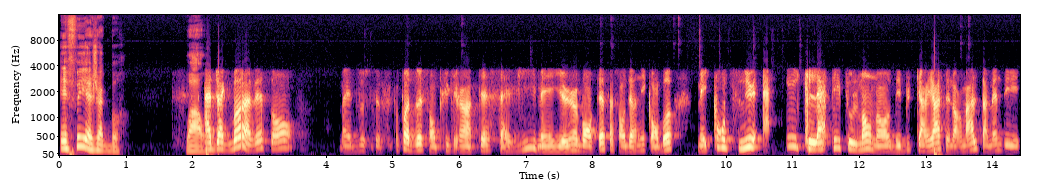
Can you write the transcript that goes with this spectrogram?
Effet à Jacques Bas. Wow. Adjagba avait son, ben, je peux pas dire son plus grand test sa vie, mais il a eu un bon test à son dernier combat, mais il continue à éclater tout le monde. Au début de carrière, c'est normal, tu amènes des,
